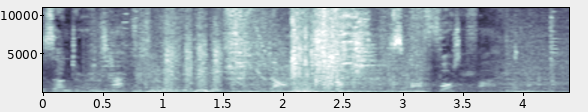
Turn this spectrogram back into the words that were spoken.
is under attack. Dark structures are fortified.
